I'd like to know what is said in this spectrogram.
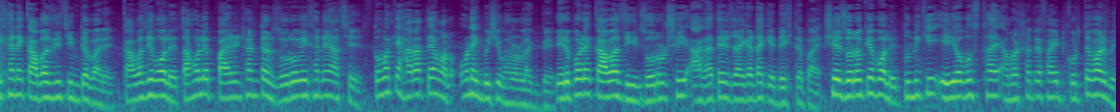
এখানে কাবাজি চিনতে পারে। কাবাজি বলে, তাহলে পাইরেট হান্টার জোরো এখানে আছে। তোমাকে হারাতে আমার অনেক বেশি ভালো লাগবে। এরপরে কাবাজি জোরোর সেই আঘাতের জায়গাটাকে দেখতে পায়। সে জোরোকে বলে, তুমি কি এই অবস্থায় আমার সাথে ফাইট করতে পারবে?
